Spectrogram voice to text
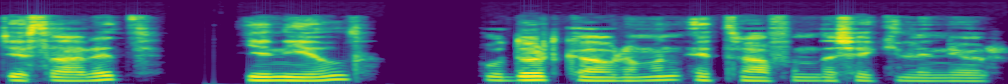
cesaret yeni yıl bu dört kavramın etrafında şekilleniyor.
